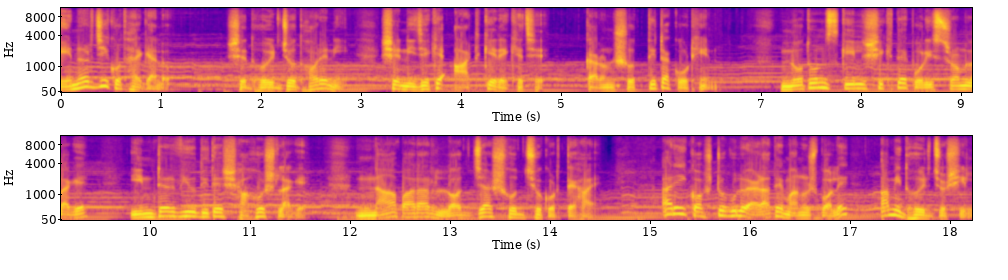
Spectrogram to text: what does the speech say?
এনার্জি কোথায় গেল? সে ধৈর্য ধরেনি, সে নিজেকে আটকে রেখেছে, কারণ সত্যিটা কঠিন। নতুন স্কিল শিখতে পরিশ্রম লাগে, ইন্টারভিউ দিতে সাহস লাগে, না পারার লজ্জা সহ্য করতে হয়। আর এই কষ্টগুলো এড়াতে মানুষ বলে, আমি ধৈর্যশীল।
